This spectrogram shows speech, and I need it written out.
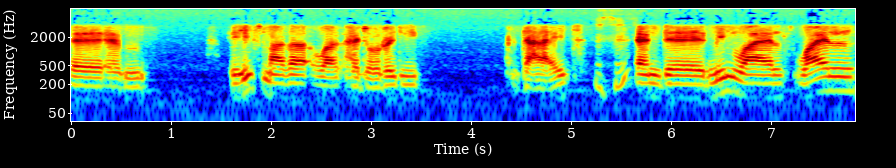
um, his mother was, had already died, and uh, meanwhile, while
